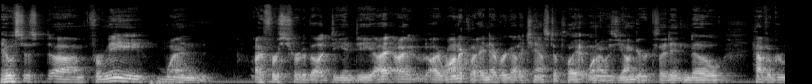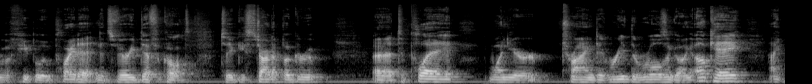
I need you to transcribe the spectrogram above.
it was just um, for me when I first heard about D and D. Ironically I never got a chance to play it when I was younger because I didn't know have a group of people who played it, and it's very difficult to start up a group uh, to play when you're trying to read the rules and going, okay, I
